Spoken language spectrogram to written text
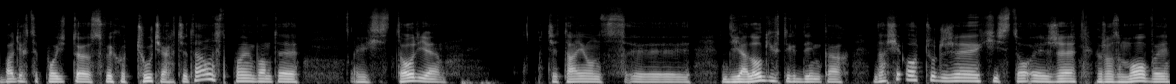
Bardziej chcę powiedzieć tutaj o swoich odczuciach. Czytając, powiem Wam te yy, historie, czytając y, dialogi w tych dymkach, da się odczuć, że, histo- że rozmowy,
